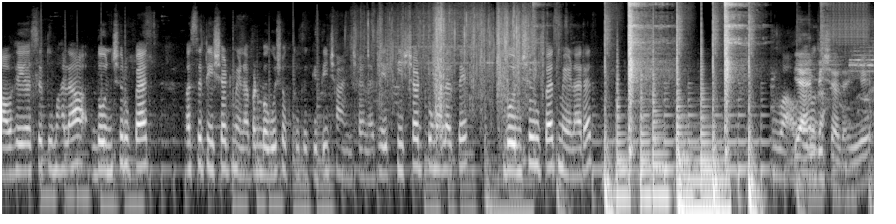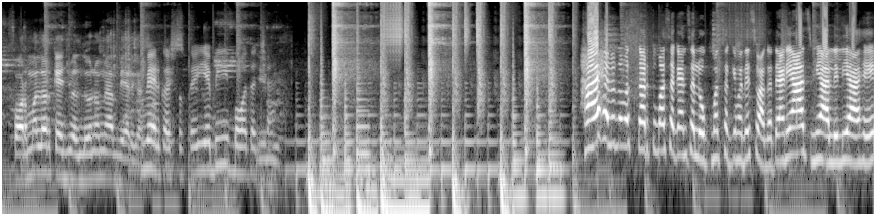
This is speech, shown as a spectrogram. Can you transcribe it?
वाव हे असे तुम्हाला दोनशे रुपयात असे टी शर्ट मिळणार. आपण बघू शकतो की किती छान छान आहेत. हे टी शर्ट तुम्हाला असे दोनशे रुपयात मिळणार आहेत. वाव ये एमपी शर्ट है ये फॉर्मल और कैजुअल दोनों में आप वेयर कर वेयर कर सकते हो ये भी बहुत अच्छा है। हाय हॅलो नमस्कार. तुम्हा सगळ्यांचं लोकमत सखीमध्ये स्वागत आहे. आणि आज मी आलेली आहे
